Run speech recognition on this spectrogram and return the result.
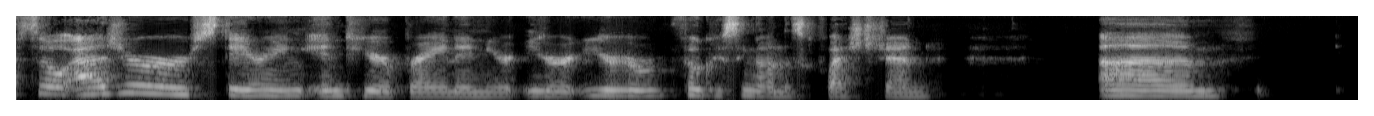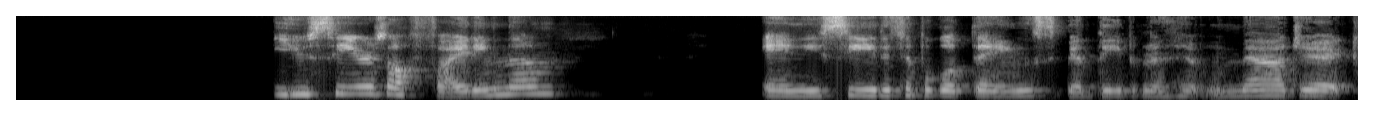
so as you're staring into your brain and you're you're you're focusing on this question, um you see yourself fighting them and you see the typical things that they've been hit with magic.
